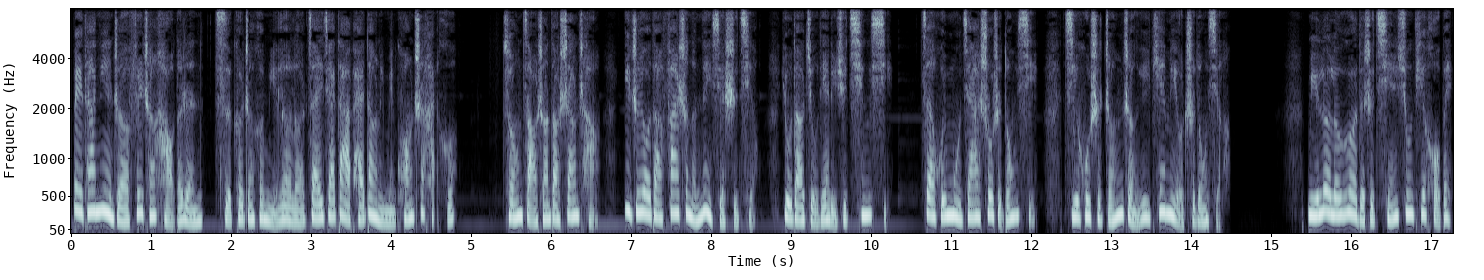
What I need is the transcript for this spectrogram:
被他念着非常好的人，此刻正和米乐乐在一家大排档里面狂吃海喝，从早上到商场，一直又到发生的那些事情，又到酒店里去清洗，再回穆家收拾东西，几乎是整整一天没有吃东西了。米乐乐饿的是前胸贴后背。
